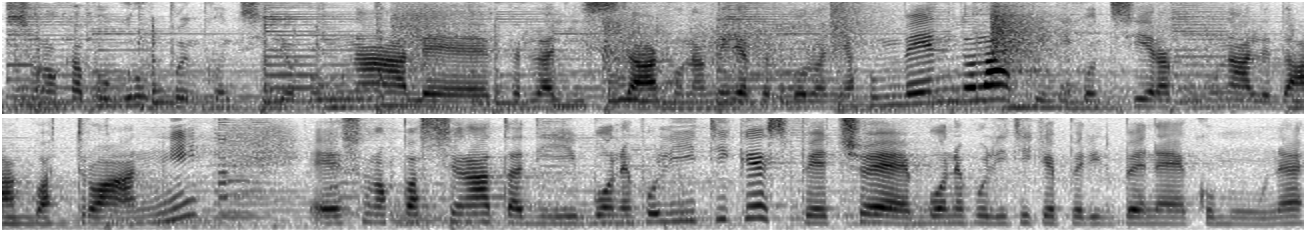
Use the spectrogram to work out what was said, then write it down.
Sono capogruppo in consiglio comunale per la lista con Amelia per Bologna Convendola, quindi consigliera comunale da quattro anni eh, sono appassionata di buone politiche, specie buone politiche per il bene comune.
